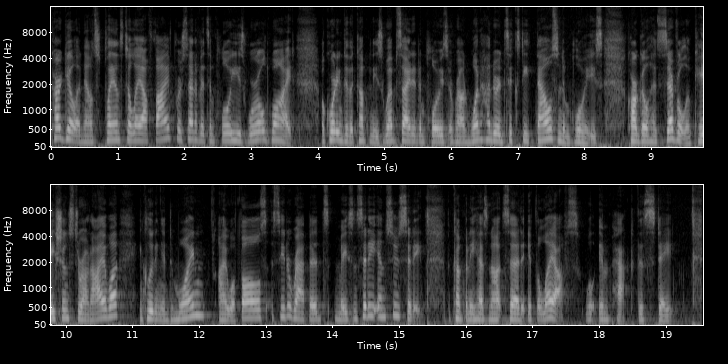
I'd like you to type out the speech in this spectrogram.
Cargill announced plans to lay off 5% of its employees worldwide. According to the company's website, it employs around 160,000 employees. Cargill has several locations throughout Iowa, including in Des Moines, Iowa Falls, Cedar Rapids, Mason City, and Sioux City. The company has not said if the layoffs will impact this state.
